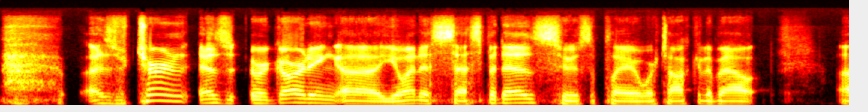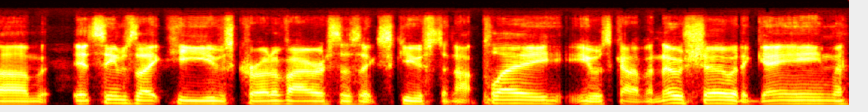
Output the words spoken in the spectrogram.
As return as regarding uh Yoenis Cespedes, who's the player we're talking about, um, it seems like he used coronavirus as an excuse to not play. He was kind of a no show at a game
